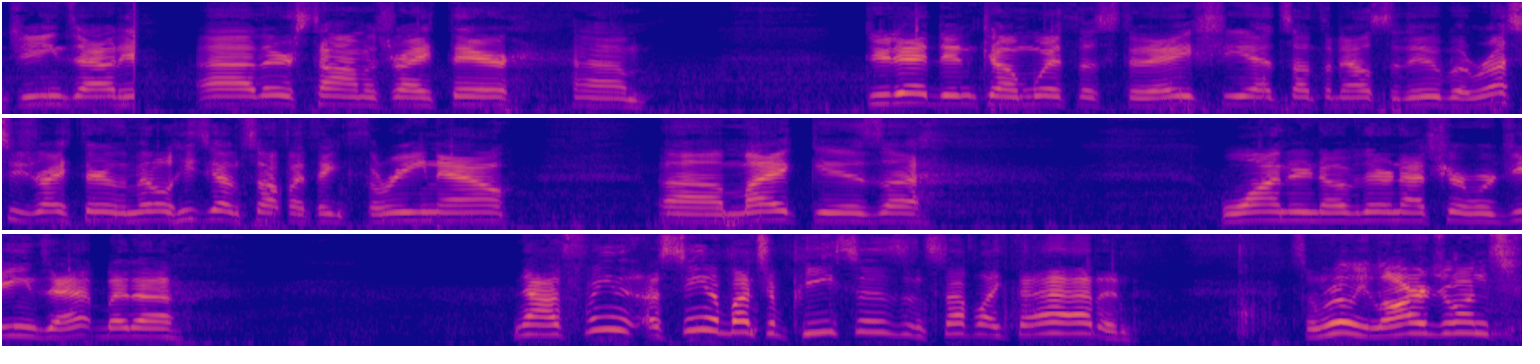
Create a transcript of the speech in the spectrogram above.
Gene's out here. Uh, there's Thomas right there. Um, Dudette didn't come with us today. She had something else to do, but Rusty's right there in the middle. He's got himself, I think, three now. Uh, Mike is wandering over there. Not sure where Gene's at, but uh, now I've seen I've seen a bunch of pieces and stuff like that, and some really large ones.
